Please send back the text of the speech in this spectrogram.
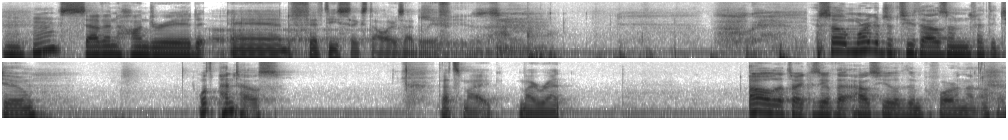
Mm-hmm. $756, I believe. Okay. So mortgage of two thousand fifty-two. What's penthouse? That's my, my rent. Oh, that's right, because you have that house you lived in before, and then okay.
